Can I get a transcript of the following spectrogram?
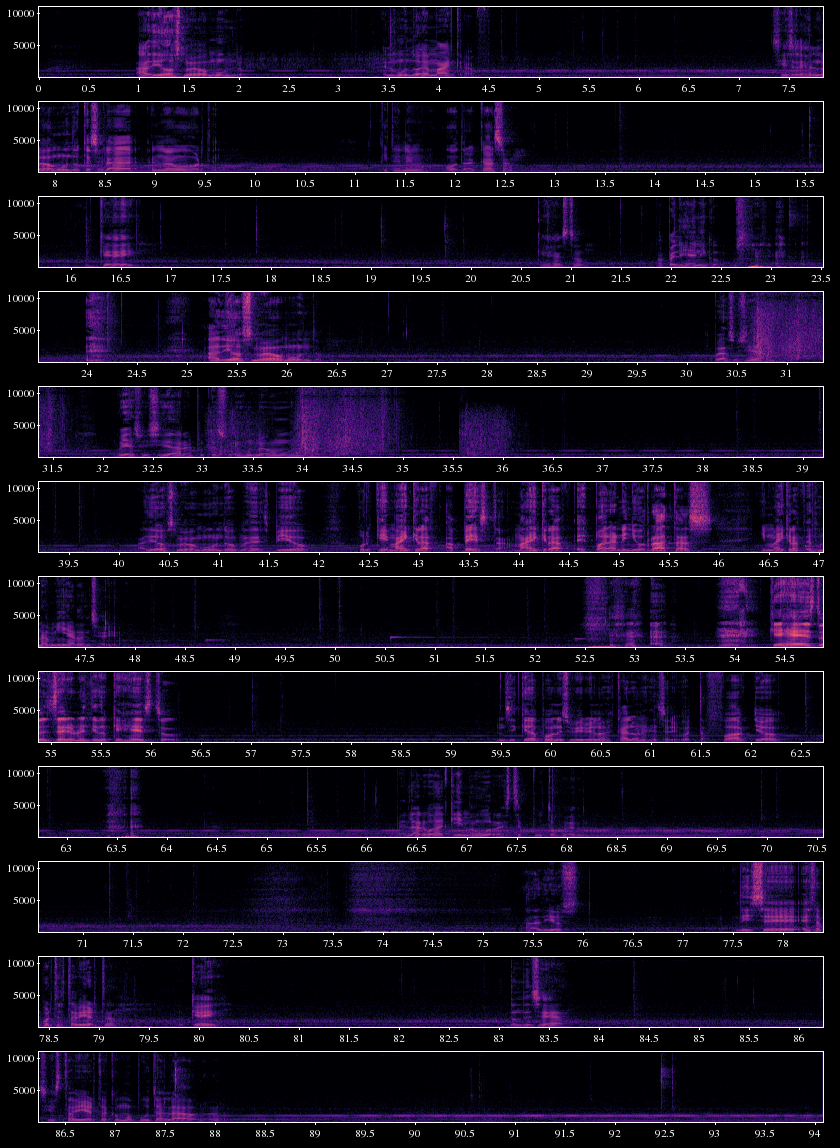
Adiós, nuevo mundo. El mundo de Minecraft. Si ese es el nuevo mundo, ¿qué será el nuevo orden? Aquí tenemos otra casa. Ok. ¿Qué es esto? Papel higiénico. Adiós nuevo mundo. Voy a suicidarme. Voy a suicidarme porque es un nuevo mundo. Adiós nuevo mundo, me despido porque Minecraft apesta. Minecraft es para niños ratas y Minecraft es una mierda, en serio. ¿Qué es esto? En serio, no entiendo qué es esto. Ni siquiera puedo ni subir bien los escalones, en serio. What the fuck, yo. me largo de aquí y me aburre este puto juego. Adiós. Dice, esta puerta está abierta. Ok. Donde sea. Si está abierta, como puta la abro?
